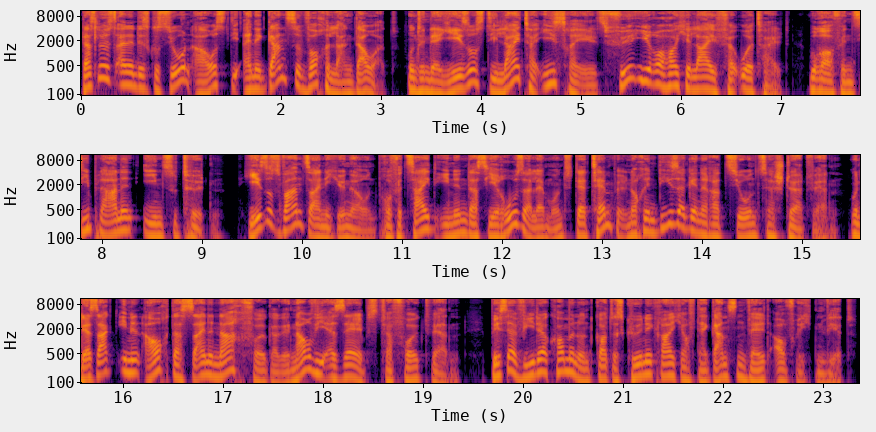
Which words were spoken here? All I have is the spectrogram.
Das löst eine Diskussion aus, die eine ganze Woche lang dauert und in der Jesus die Leiter Israels für ihre Heuchelei verurteilt, woraufhin sie planen, ihn zu töten. Jesus warnt seine Jünger und prophezeit ihnen, dass Jerusalem und der Tempel noch in dieser Generation zerstört werden. Und er sagt ihnen auch, dass seine Nachfolger genau wie er selbst verfolgt werden, bis er wiederkommen und Gottes Königreich auf der ganzen Welt aufrichten wird.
